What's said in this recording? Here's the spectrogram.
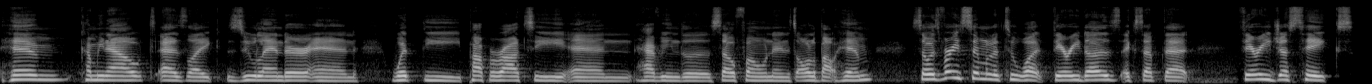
him coming out as like Zoolander and with the paparazzi and having the cell phone, and it's all about him. So it's very similar to what Theory does, except that Theory just takes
